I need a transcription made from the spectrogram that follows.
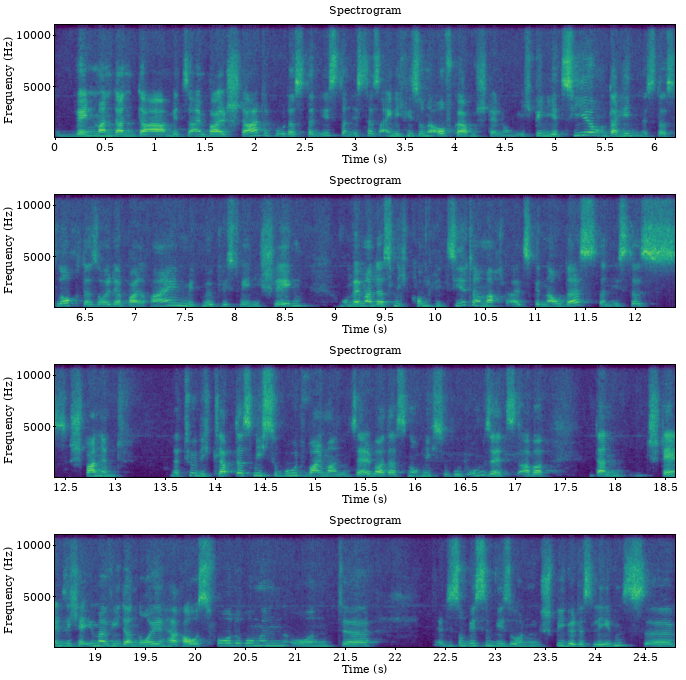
Wenn man dann da mit seinem Ball startet, wo das dann ist, dann ist das eigentlich wie so eine Aufgabenstellung. Ich bin jetzt hier und da hinten ist das Loch, da soll der Ball rein mit möglichst wenig Schlägen. Und wenn man das nicht komplizierter macht als genau das, dann ist das spannend. Natürlich klappt das nicht so gut, weil man selber das noch nicht so gut umsetzt, aber dann stellen sich ja immer wieder neue Herausforderungen und äh, das ist so ein bisschen wie so ein Spiegel des Lebens. Äh,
